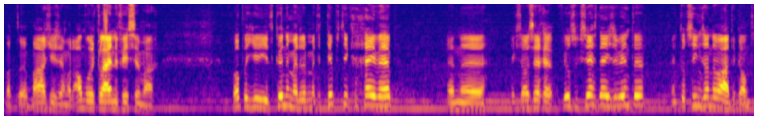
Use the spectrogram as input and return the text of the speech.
wat, uh, baasjes en wat andere kleine vissen. Maar ik hoop dat jullie het kunnen met de, met de tips die ik gegeven heb. En uh, ik zou zeggen, veel succes deze winter en tot ziens aan de waterkant.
